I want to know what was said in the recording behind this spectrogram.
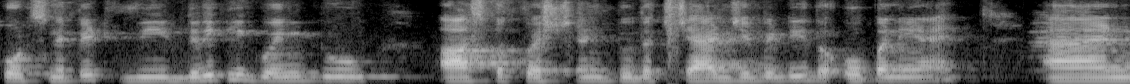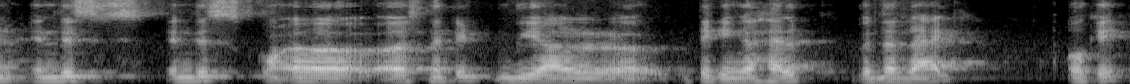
code snippet, we directly going to ask a question to the chat GPT, the OpenAI, and in this in this uh, uh, snippet, we are uh, taking a help with the RAG. Okay,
